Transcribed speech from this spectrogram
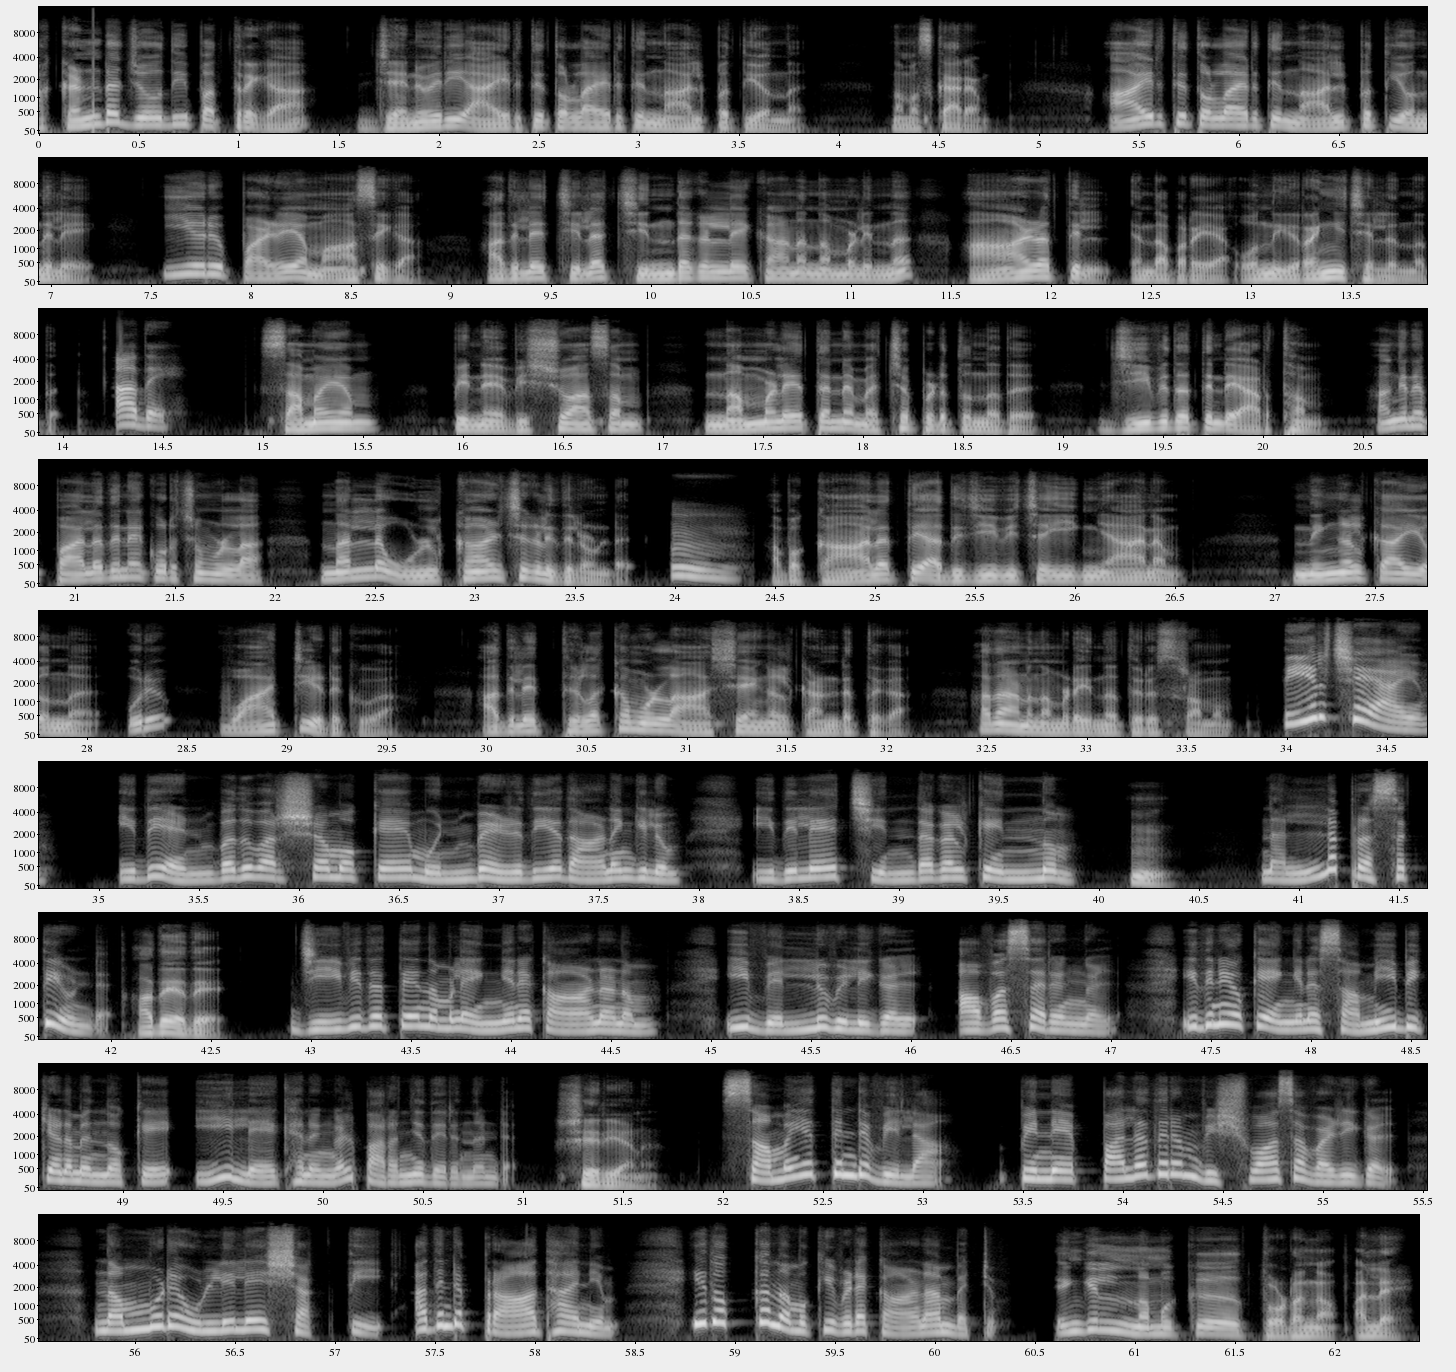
അഖണ്ഡ ജ്യോതി പത്രിക ജനുവരി ആയിരത്തി തൊള്ളായിരത്തി നാൽപ്പത്തിയൊന്ന് നമസ്കാരം. ആയിരത്തി തൊള്ളായിരത്തി നാൽപ്പത്തിയൊന്നിലെ ഈയൊരു പഴയ മാസിക അതിലെ ചില ചിന്തകളിലേക്കാണ് നമ്മൾ ഇന്ന് ആഴത്തിൽ എന്താ പറയുക ഒന്ന് ഇറങ്ങിച്ചെല്ലുന്നത്. അതെ. സമയം പിന്നെ വിശ്വാസം നമ്മളെ തന്നെ മെച്ചപ്പെടുത്തുന്നത് ജീവിതത്തിന്റെ അർത്ഥം അങ്ങനെ പലതിനെക്കുറിച്ചുമുള്ള നല്ല ഉൾക്കാഴ്ചകൾ ഇതിലുണ്ട്. അപ്പോൾ കാലത്തെ അതിജീവിച്ച ഈ ജ്ഞാനം നിങ്ങൾക്കായി ഒന്ന് ഒരു വാറ്റിയെടുക്കുക. അതിലെ തിളക്കമുള്ള ആശയങ്ങൾ കണ്ടെത്തുക. അതാണ് നമ്മുടെ ഇന്നത്തെ ഒരു ശ്രമം. തീർച്ചയായും. ഇത് എൺപത് വർഷമൊക്കെ മുൻപെഴുതിയതാണെങ്കിലും ഇതിലെ ചിന്തകൾക്ക് ഇന്നും നല്ല പ്രസക്തിയുണ്ട്. അതെ അതെ. ജീവിതത്തെ നമ്മൾ എങ്ങനെ കാണണം ഈ വെല്ലുവിളികൾ അവസരങ്ങൾ ഇതിനെയൊക്കെ എങ്ങനെ സമീപിക്കണമെന്നൊക്കെ ഈ ലേഖനങ്ങൾ പറഞ്ഞു തരുന്നുണ്ട്. ശരിയാണ്. സമയത്തിന്റെ വില പിന്നെ പലതരം വിശ്വാസ വഴികൾ നമ്മുടെ ഉള്ളിലെ ശക്തി അതിന്റെ പ്രാധാന്യം ഇതൊക്കെ നമുക്കിവിടെ കാണാൻ പറ്റും. എങ്കിൽ നമുക്ക് തുടങ്ങാം അല്ലേ?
